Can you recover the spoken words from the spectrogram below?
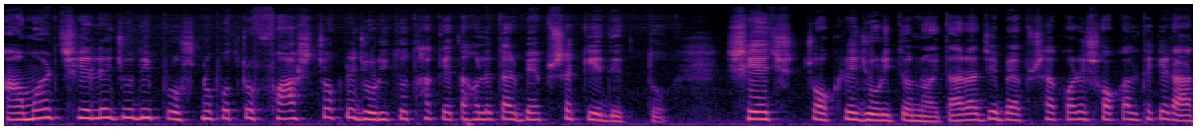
আমার ছেলে যদি প্রশ্নপত্র ফাঁস চক্রে জড়িত থাকে, তাহলে তার ব্যবসা কে দেখত? সে চক্রে জড়িত নয়। তারা যে ব্যবসা করে, সকাল থেকে রাত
